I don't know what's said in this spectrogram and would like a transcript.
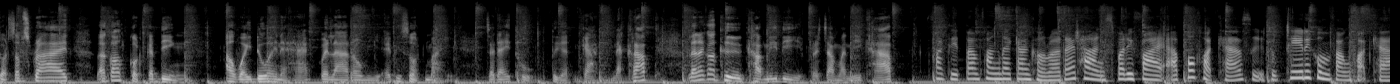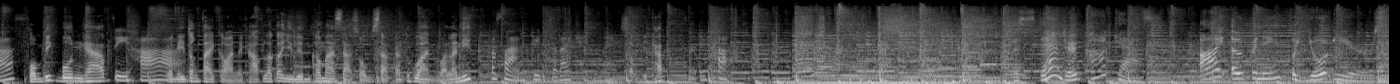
กด subscribe แล้วก็กดกระดิ่งเอาไว้ด้วยนะฮะ เวลาเรามี episode ใหม่ จะได้ถูกเตือนกันนะครับ และนั่นก็คือคำนี้ดีประจำวันนี้ครับฝากติดตามฟังรายการของเราได้ทาง Spotify Apple Podcast หรือทุกที่ที่คุณฟัง podcast ผมบิ๊กบุญครับจีค่ะ วันนี้ต้องไปก่อนนะครับ แล้วก็อย่าลืมเข้ามาสะสมศัพท์กันทุกวันวันละนิด ภาษาอังกฤษจะได้แข็งแรงสวัสดีครับ สวัสดีค่ะ The Standard Podcast, eye opening for your ears.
